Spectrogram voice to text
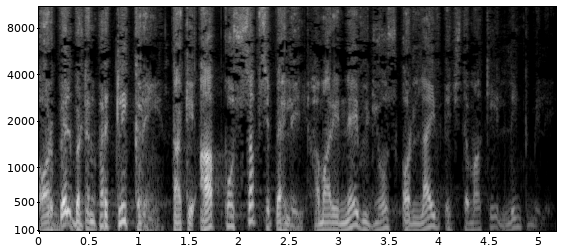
और बेल बटन पर क्लिक करें ताकि आपको सबसे पहले हमारे नए वीडियोस और लाइव इज्तम की लिंक मिले।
